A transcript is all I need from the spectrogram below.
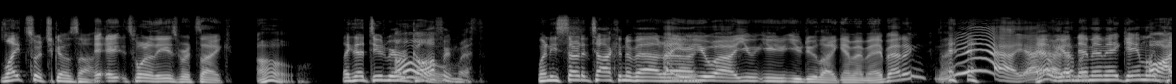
Light switch goes on. It- it's one of these where it's like, oh, like that dude we were Oh. golfing with. When he started talking about uh, hey, you uh, you you you do like MMA betting? Yeah, yeah, Yeah, we got an MMA gambling Oh, I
